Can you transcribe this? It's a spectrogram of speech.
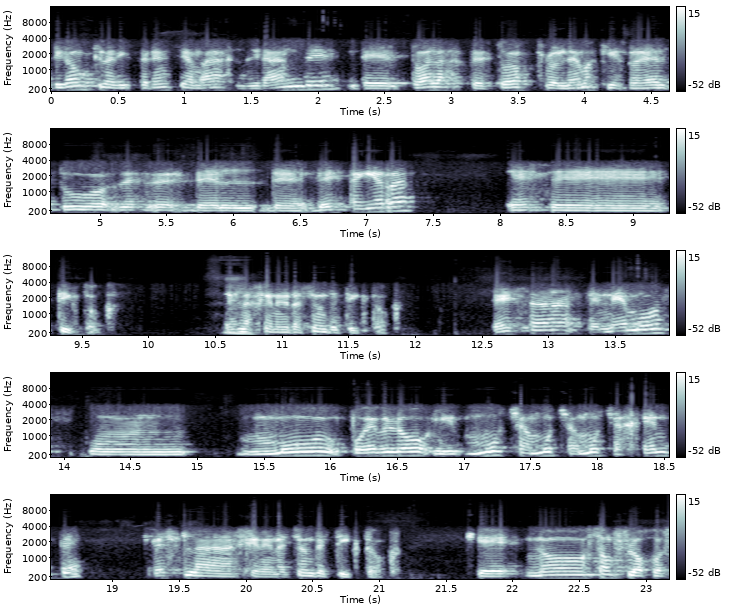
digamos que la diferencia más grande de, todas las, de todos los problemas que Israel tuvo desde de, esta guerra es eh, TikTok. Es la generación de TikTok. Esa tenemos un muy pueblo y mucha, mucha, mucha gente que es la generación de TikTok, que no son flojos,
